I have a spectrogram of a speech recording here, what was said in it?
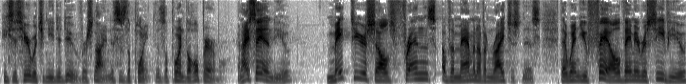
he says, here what you need to do. Verse 9, this is the point. This is the point of the whole parable. And I say unto you, Make to yourselves friends of the mammon of unrighteousness, that when you fail, they may receive you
